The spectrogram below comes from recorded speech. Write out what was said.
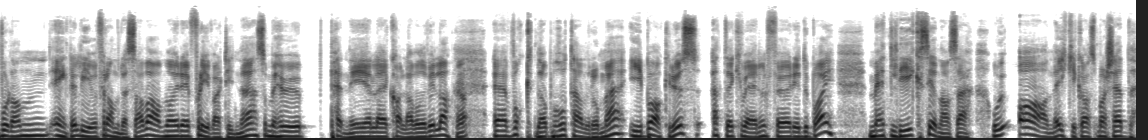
hvordan egentlig livet forandrer seg da, når ei flyvertinne, som er hun Penny, eller kall hva du vil, da, Ja. eh, våkna på hotellrommet i bakrus etter kvelden før i Dubai med et lik siden av seg, og hun aner ikke hva som har skjedd.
